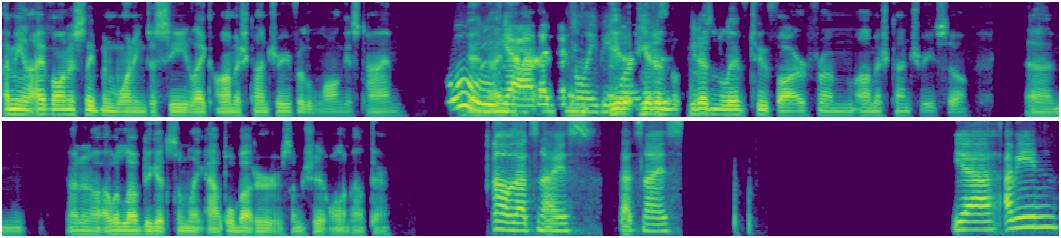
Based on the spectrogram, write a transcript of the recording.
I mean I've honestly been wanting to see like Amish country for the longest time. Ooh, I- yeah, that'd definitely be he, he doesn't he doesn't live too far from Amish country, so um I don't know. I would love to get some like apple butter or some shit while I'm out there. Oh, that's nice. That's nice. Yeah, I mean,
